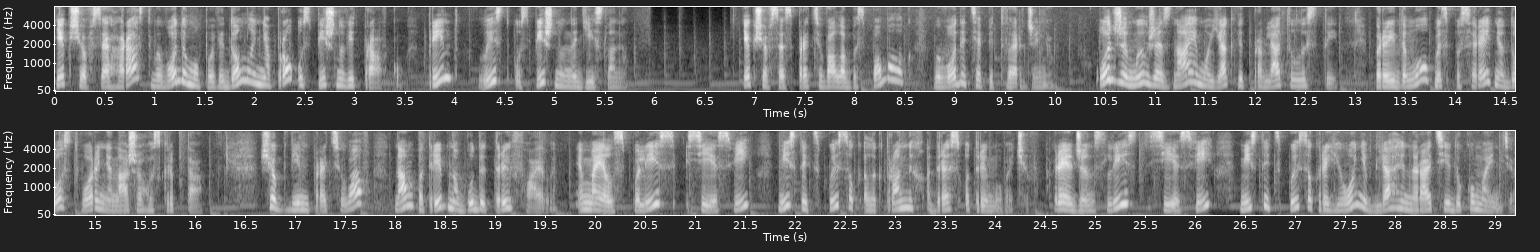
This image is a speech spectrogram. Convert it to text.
Якщо все гаразд, виводимо повідомлення про успішну відправку. Print лист успішно надіслано. Якщо все спрацювало без помилок, виводиться підтвердження. Отже, ми вже знаємо, як відправляти листи. Перейдемо безпосередньо до створення нашого скрипта. Щоб він працював, нам потрібно буде три файли. Emails Police CSV містить список електронних адрес отримувачів. Regions List CSV містить список регіонів для генерації документів.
